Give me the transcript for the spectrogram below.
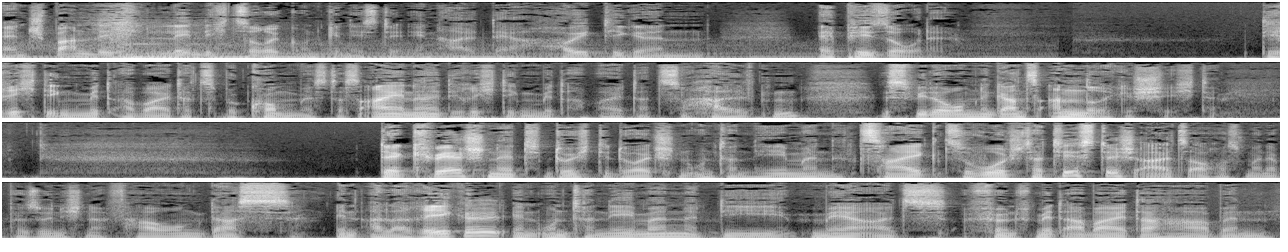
Entspann dich, lehn dich zurück und genieß den Inhalt der heutigen Episode. Die richtigen Mitarbeiter zu bekommen ist das eine, die richtigen Mitarbeiter zu halten ist wiederum eine ganz andere Geschichte. Der Querschnitt durch die deutschen Unternehmen zeigt sowohl statistisch als auch aus meiner persönlichen Erfahrung, dass in aller Regel in Unternehmen, die mehr als fünf Mitarbeiter haben,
